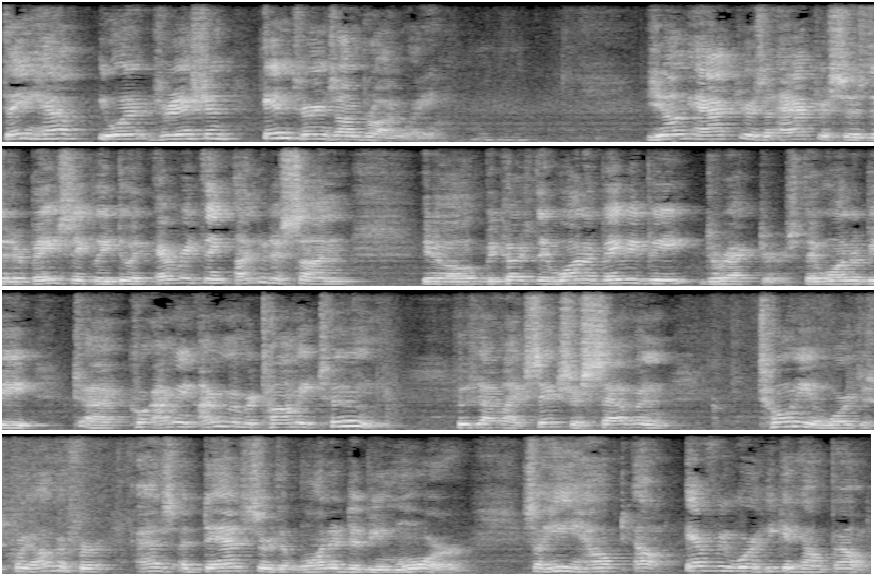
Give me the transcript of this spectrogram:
They have, you want tradition? Interns on Broadway. Young actors and actresses that are basically doing everything under the sun, you know, because they want to maybe be directors. They want to be, uh, I mean, I remember Tommy Tune, who's got like six or seven Tony Awards as choreographer, as a dancer that wanted to be more. So he helped out everywhere he could help out.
